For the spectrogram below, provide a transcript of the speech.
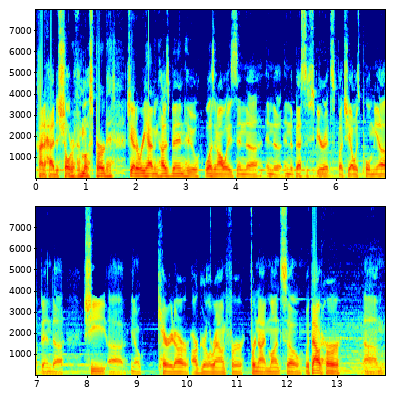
kind of had to shoulder the most burden. She had a rehabbing husband who wasn't always in the in the in the best of spirits, but she always pulled me up and uh, she, uh, you know, carried our, our girl around for, for nine months. So without her, um,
